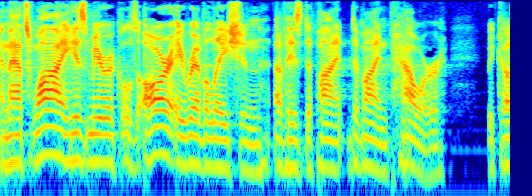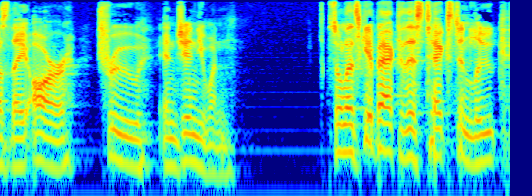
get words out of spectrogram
And that's why his miracles are a revelation of his divine, power, because they are true and genuine. So let's get back to this text in Luke,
